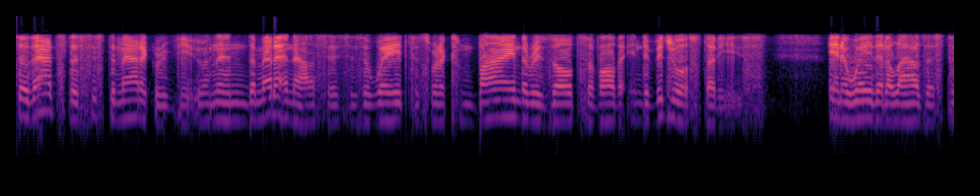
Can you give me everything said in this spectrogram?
So that's the systematic review. And then the meta analysis is a way to sort of combine the results of all the individual studies in a way that allows us to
